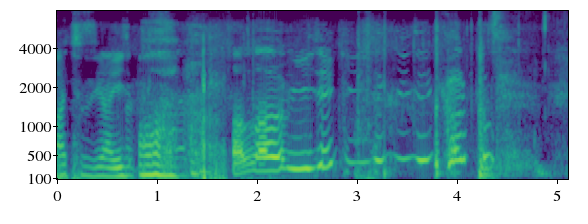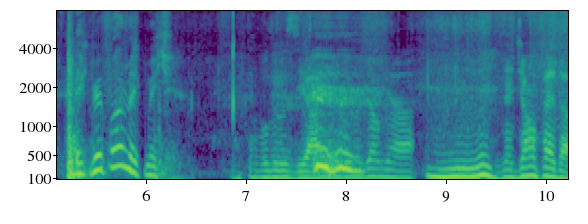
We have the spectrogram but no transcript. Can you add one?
açız ya. Yiyecek. Oh. Allah'ım yiyecek yiyecek yiyecek karpuz. Ekmek var mı ekmek? Ne buluruz ya? Bulacağım ya? Bize can feda.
